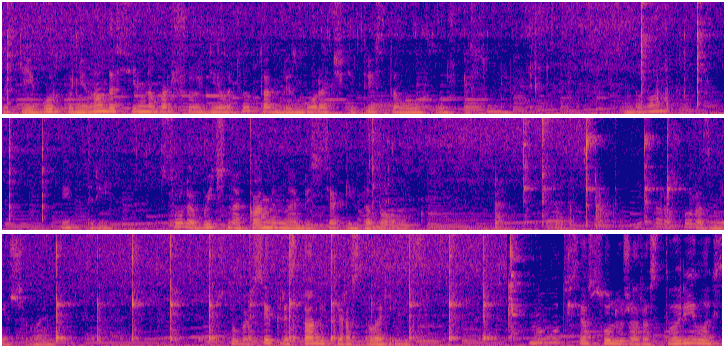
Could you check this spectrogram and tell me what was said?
Такие горку не надо сильно большую делать. Вот так без горочки 3 столовых ложки соли. 2 и 3. Соль обычная каменная, без всяких добавок. И хорошо размешиваем, чтобы все кристаллики растворились. Ну вот, вся соль уже растворилась.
